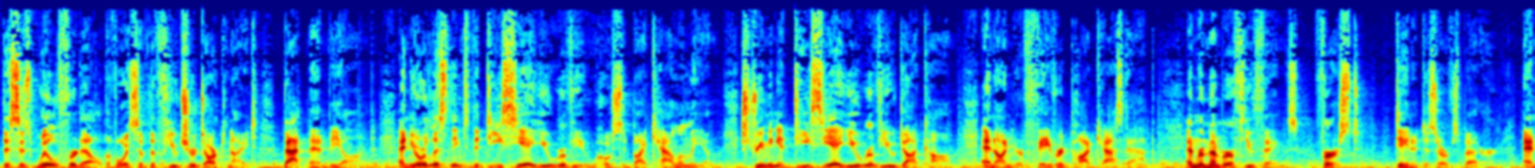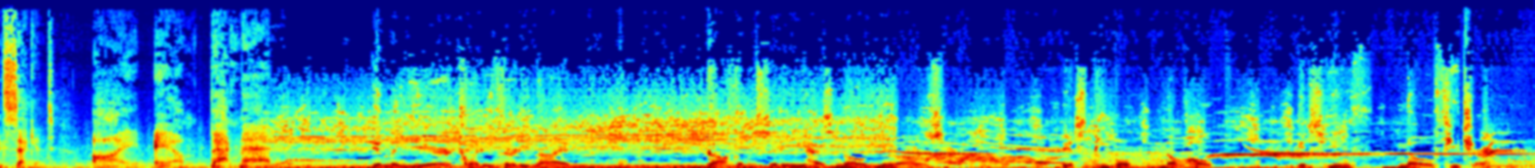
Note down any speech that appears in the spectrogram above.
This is Will Friedle, the voice of the future Dark Knight, Batman Beyond, and you're listening to the DCAU Review hosted by Cal and Liam, streaming at DCAUReview.com and on your favorite podcast app. And remember a few things. First, Dana deserves better. And second, I am Batman. In the year 2039, Gotham City has no heroes. Its people, no hope. Its youth, no future.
